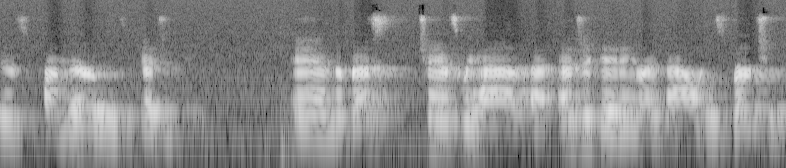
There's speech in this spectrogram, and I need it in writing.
is primarily to educate. And the best chance we have at educating right now is virtually.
